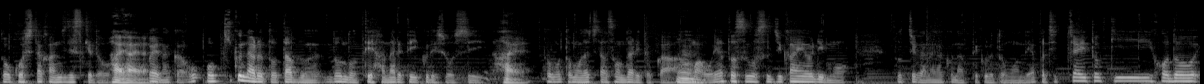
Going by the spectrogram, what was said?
投稿した感じですけど、はいはいはい、やっぱりなんか大きくなると多分どんどん手離れていくでしょうし、はい、友達と遊んだりとか、うん、まあ、親と過ごす時間よりもそっちが長くなってくると思うんでやっぱちっちゃい時ほど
